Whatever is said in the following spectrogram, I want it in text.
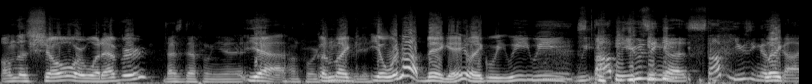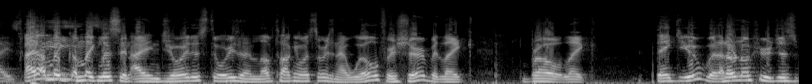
on the show or whatever? that's definitely it. Yeah, Unfortunately. I'm like, yo, we're not big, eh? Like we, we, we, we Stop using us. Stop using us, Like, guys. I, I'm like, I'm like, listen, I enjoy the stories and I love talking about stories and I will for sure. But like, bro, like, thank you, but I don't know if you're just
